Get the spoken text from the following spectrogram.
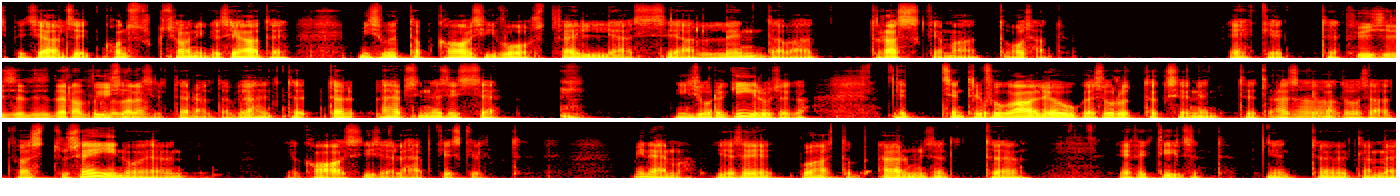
spetsiaalse konstruktsiooniga seade, mis võtab gaasivoost välja seal lendavad raskemad osad. ehk et füüsiliselt lihtsalt eraldab füüsiliselt eraldab jah, et ta, ta läheb sinna sisse nii suure kiirusega, et tsentrifugaaljõuga surutakse need raskemad osad vastu seinu ja, ja gaas ise läheb keskelt minema ja see puhastab äärmiselt äh, efektiivselt. nii et äh, ütleme,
